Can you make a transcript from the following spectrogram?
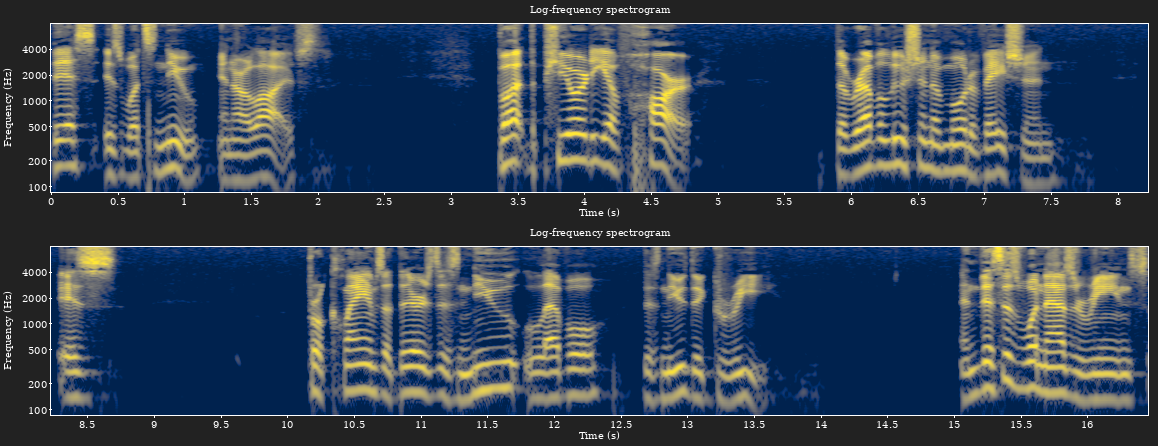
this is what's new in our lives. But the purity of heart the revolution of motivation is proclaims that there is this new level, this new degree. And this is what Nazarenes,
